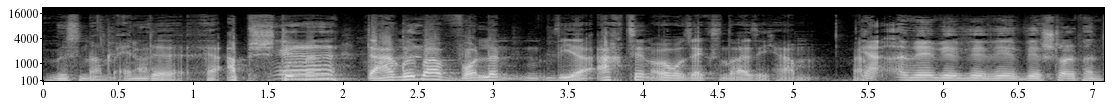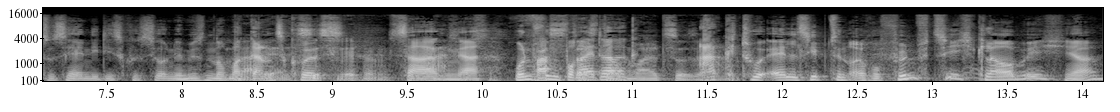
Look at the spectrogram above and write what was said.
müssen am Ende ja. Äh, abstimmen. Ja. Darüber wollen wir 18,36 Euro haben. Ja, ja wir, wir, wir, wir stolpern zu sehr in die Diskussion. Wir müssen noch mal ganz kurz ist, sagen, ja. Rundfunkbreitag aktuell 17,50 Euro, glaube ich, ja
